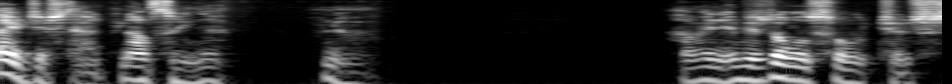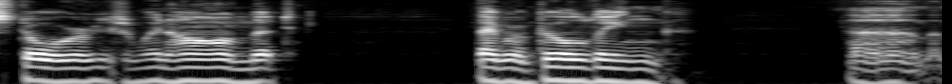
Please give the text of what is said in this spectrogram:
They just had nothing, you know. I mean, it was all sorts of stories went on that they were building um,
